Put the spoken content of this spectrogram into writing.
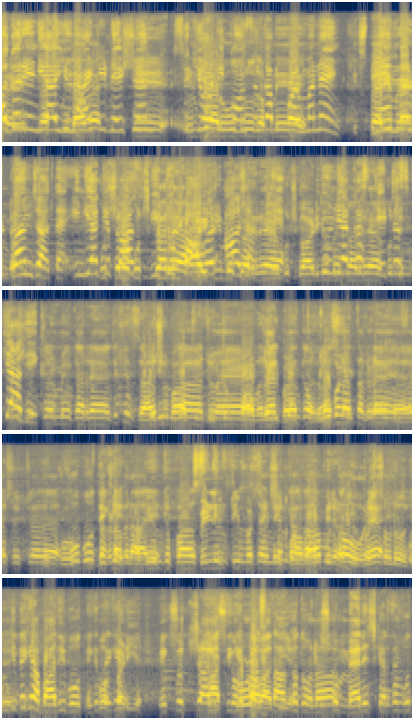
अगर India United Nation Security Council का परमानेंट परमानेंट मेंबर बन जाता है। इंडिया के कुछ ना पास कुछ कर रहा है आईटी में कर रहा है है। कुछ गाड़ियों तो में कर रहा है कुछ स्टेटस क्या देख? इंफ्रास्ट्रक्चर में कर रहा है। देखिए, ज़ाहिर बात है, जो है डेवलपमेंट का वो बड़ा तगड़ा है है। इंफ्रास्ट्रक्चर है वो बहुत तगड़ा बना रहे उनके पास बिल्डिंग 50% कंस्ट्रक्शन का काम उनका हो रहा है। उनकी देखिए आबादी बहुत देखिए, बड़ी है। 140 हाथी करोड़ आबादी है। ताकत होना, उसको मैनेज करते हैं वो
